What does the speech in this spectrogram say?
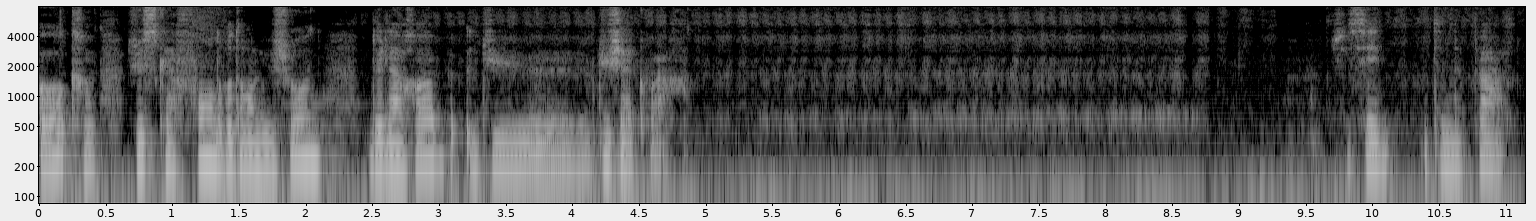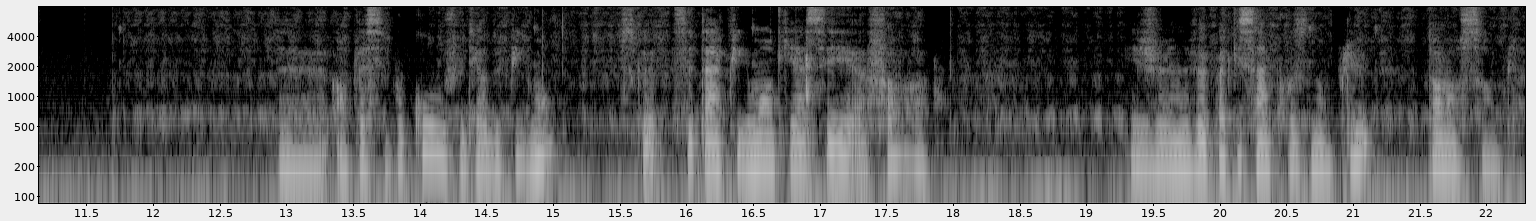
ocre jusqu'à fondre dans le jaune de la robe du, euh, jaguar. J'essaie de ne pas en placer beaucoup, je veux dire de pigments, parce que c'est un pigment qui est assez fort. Et je ne veux pas qu'il s'impose non plus dans l'ensemble.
